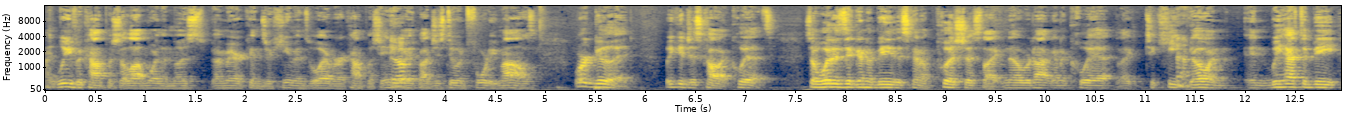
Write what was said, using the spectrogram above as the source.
Like we've accomplished a lot more than most Americans or humans will ever accomplish anyway Yep. by just doing 40 miles. We're good. We could just call it quits. So what is it going to be that's going to push us? Like, no, we're not going to quit. Like to keep Yeah. going, and we have to be.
